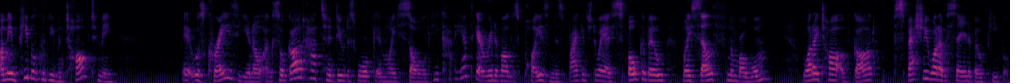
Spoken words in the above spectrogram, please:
I mean, people couldn't even talk to me it was crazy, you know. And so God had to do this work in my soul. He he had to get rid of all this poison, this baggage. The way I spoke about myself, number one, what I thought of God, especially what I was saying about people,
